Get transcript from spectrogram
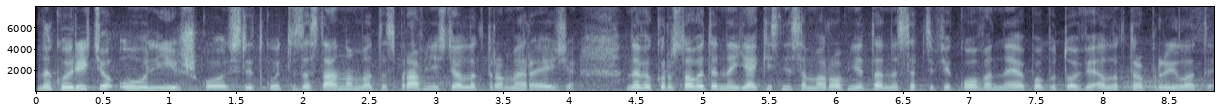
Не куріть у ліжку, слідкуйте за станом та справністю електромережі, не використовуйте неякісні саморобні та несертифіковані побутові електроприлади,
